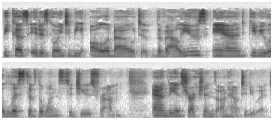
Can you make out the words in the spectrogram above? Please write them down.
because it is going to be all about the values and give you a list of the ones to choose from and the instructions on how to do it.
